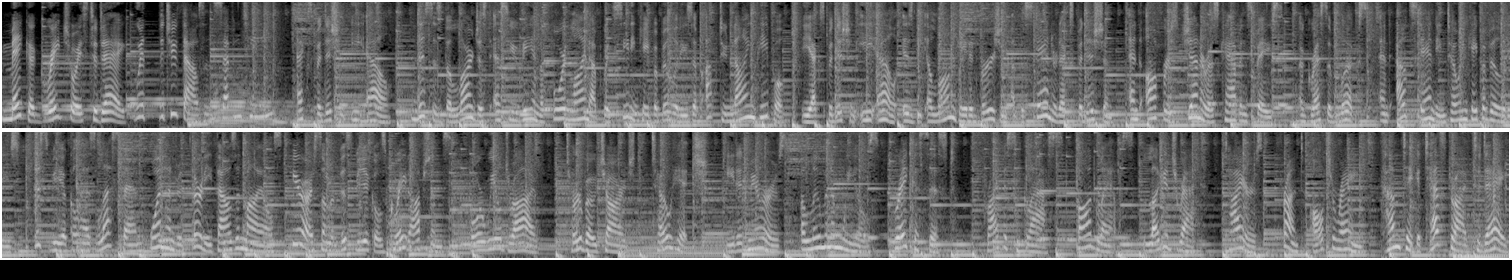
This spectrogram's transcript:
Make a great choice today with the 2017 Expedition EL. This is the largest SUV in the Ford lineup with seating capabilities of up to nine people. The Expedition EL is the elongated version of the standard Expedition and offers generous cabin space, aggressive looks, and outstanding towing capabilities. This vehicle has less than 130,000 miles. Here are some of this vehicle's great options. Four-wheel drive, turbocharged, tow hitch, heated mirrors, aluminum wheels, brake assist, privacy glass, fog lamps, luggage rack, tires, front all-terrain. Come take a test drive today.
